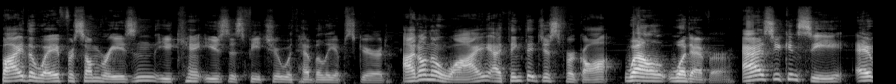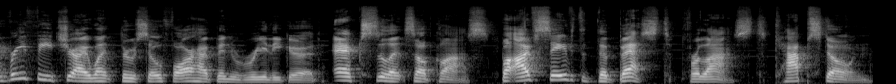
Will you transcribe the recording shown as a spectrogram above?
By the way, for some reason, you can't use this feature with heavily obscured. I don't know why, I think they just forgot. Well, whatever. As you can see, every feature I went through so far have been really good. Excellent subclass. But I've saved the best for last. Capstone.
